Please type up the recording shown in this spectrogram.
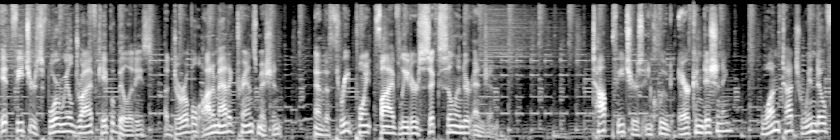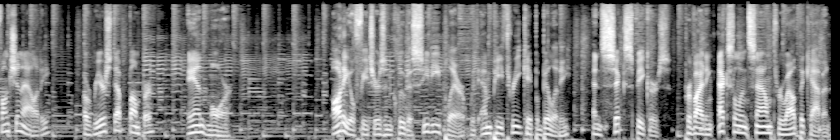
It features four-wheel drive capabilities, a durable automatic transmission, and a 3.5-liter six-cylinder engine. Top features include air conditioning, one-touch window functionality, a rear step bumper, and more. Audio features include a CD player with MP3 capability and six speakers, providing excellent sound throughout the cabin.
